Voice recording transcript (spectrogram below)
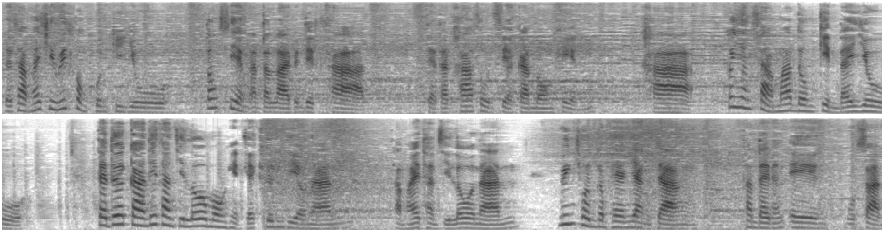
และทำให้ชีวิตของคุณกิยูต้องเสี่ยงอันตรายเป็นเด็ดขาด แต่ถ้าข้าสูญเสียการมองเห็นข้าก็ยังสามารถดมกลิ่นได้อยู่ แต่ด้วยการที่ทันจิโร่มองเห็นแค่ครึ่งเดียวนั้นทำให้ทันจิโร่นั้น วิ่งชนกำแพงอย่างจัง ทันใดนั้นเองมูซัน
